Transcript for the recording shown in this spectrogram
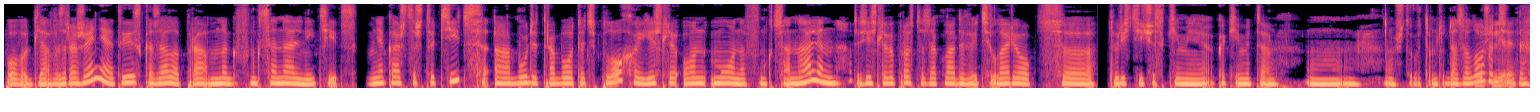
повод для возражения. Ты сказала про многофункциональный ТИЦ. Мне кажется, что ТИЦ а, будет работать плохо, если он монофункционален. То есть если вы просто закладываете ларек с туристическими какими-то что вы там туда заложите, Буклеты.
